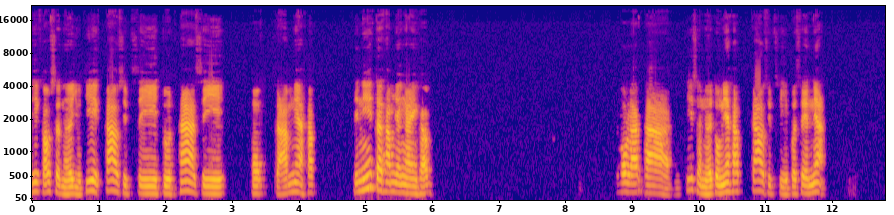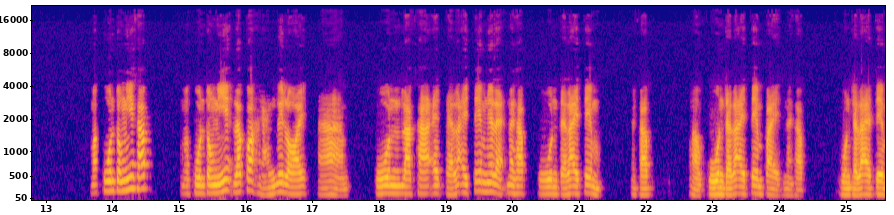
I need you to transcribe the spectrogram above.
ที่เขาเสนออยู่ที่เก้าสิบสี่จุดห้าสี่หกสามเนี่ยครับ ทีนี้จะทำยังไงครับเอาราคาที่เสนอตรงนี้ครับเก้าสิบสี่เปอร์เซ็นเนี่ย มาคูณตรงนี้ครับ มาคูณตรงนี้แล้วก็หารด้วยร้อย อ่า คูณราคาไอแต่ละไอเทมนี่แหละนะครับ คูณแต่ละไอเทมนะครับ อ่าคูณแต่ละไอเทมไปนะครับ คูณแต่ละไอเทม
